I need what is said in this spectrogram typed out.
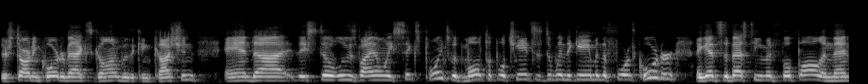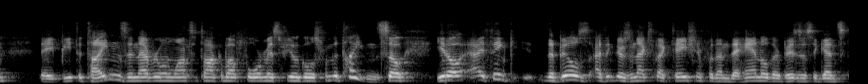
Their starting quarterback's gone with a concussion, and uh, they still lose by only six points with multiple chances to win the game in the fourth quarter against the best team in football. And then they beat the Titans, and everyone wants to talk about four missed field goals from the Titans. So, you know, I think the Bills, I think there's an expectation for them to handle their business against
